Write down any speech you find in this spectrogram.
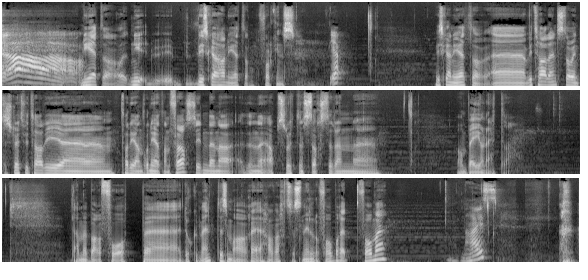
Ja! Nyheter. Ny, vi skal ha nyheter, folkens. ja. Vi skal ha nyheter. Uh, vi tar den storyen til slutt. Vi tar de, uh, tar de andre nyhetene først, siden den er, den er absolutt den største, den uh, om bajonetter. Må vi bare få opp dokumentet som Are har vært så snill og forberedt for meg. Nice.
